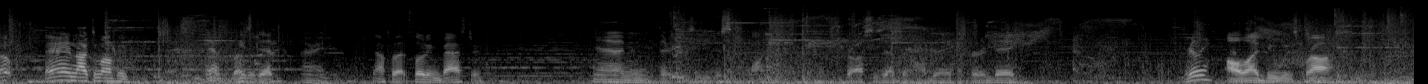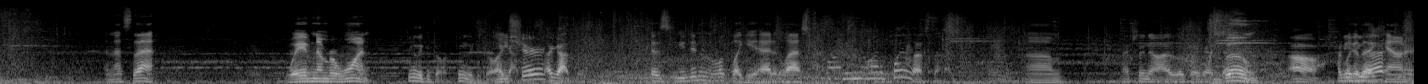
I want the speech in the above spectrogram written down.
Oh, and knocked him off. Yep, he's dead. All right. Now for that floating bastard. Yeah, I mean, they're easy. You just launch crosses at them all day for a day. Really? All I do is cross. And that's that. Wave number one. Give me the controller. Give me the controller. Are you sure? This. I got this. Because you didn't look like you had it last time. I didn't know how to play last time. Um, Actually, no. I look like I. Boom. Oh, how do look you do at that, counter.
